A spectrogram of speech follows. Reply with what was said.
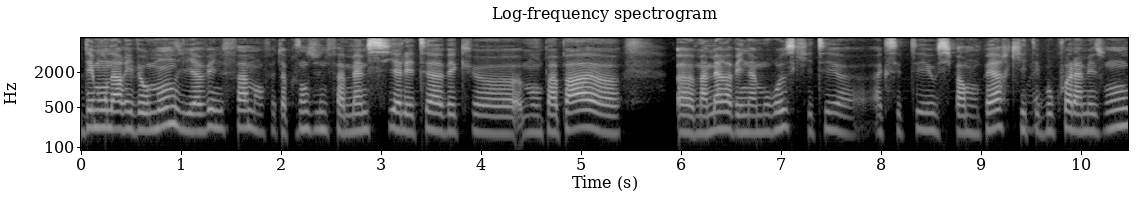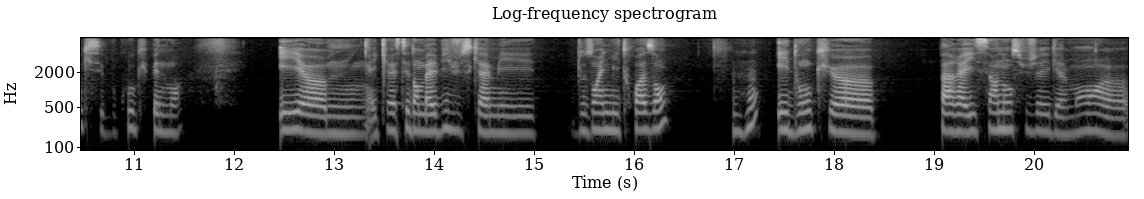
dès mon arrivée au monde, il y avait une femme, en fait, la présence d'une femme. Même si elle était avec euh, mon papa, euh, euh, ma mère avait une amoureuse qui était euh, acceptée aussi par mon père, qui était beaucoup à la maison, qui s'est beaucoup occupée de moi. Et, euh, et qui est restée dans ma vie jusqu'à mes deux ans et demi, trois ans. Mhm. Et donc, euh, pareil, c'est un non-sujet également.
